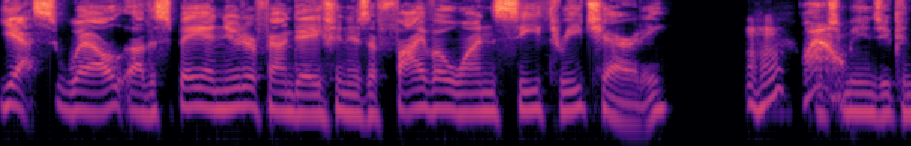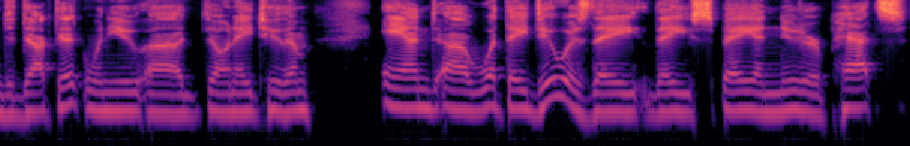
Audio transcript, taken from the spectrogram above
Yes. Well, uh, the Spay and Neuter Foundation is a 501c3 charity, Mm-hmm. which means you can deduct it when you uh, donate to them. And uh, what they do is they they spay and neuter pets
